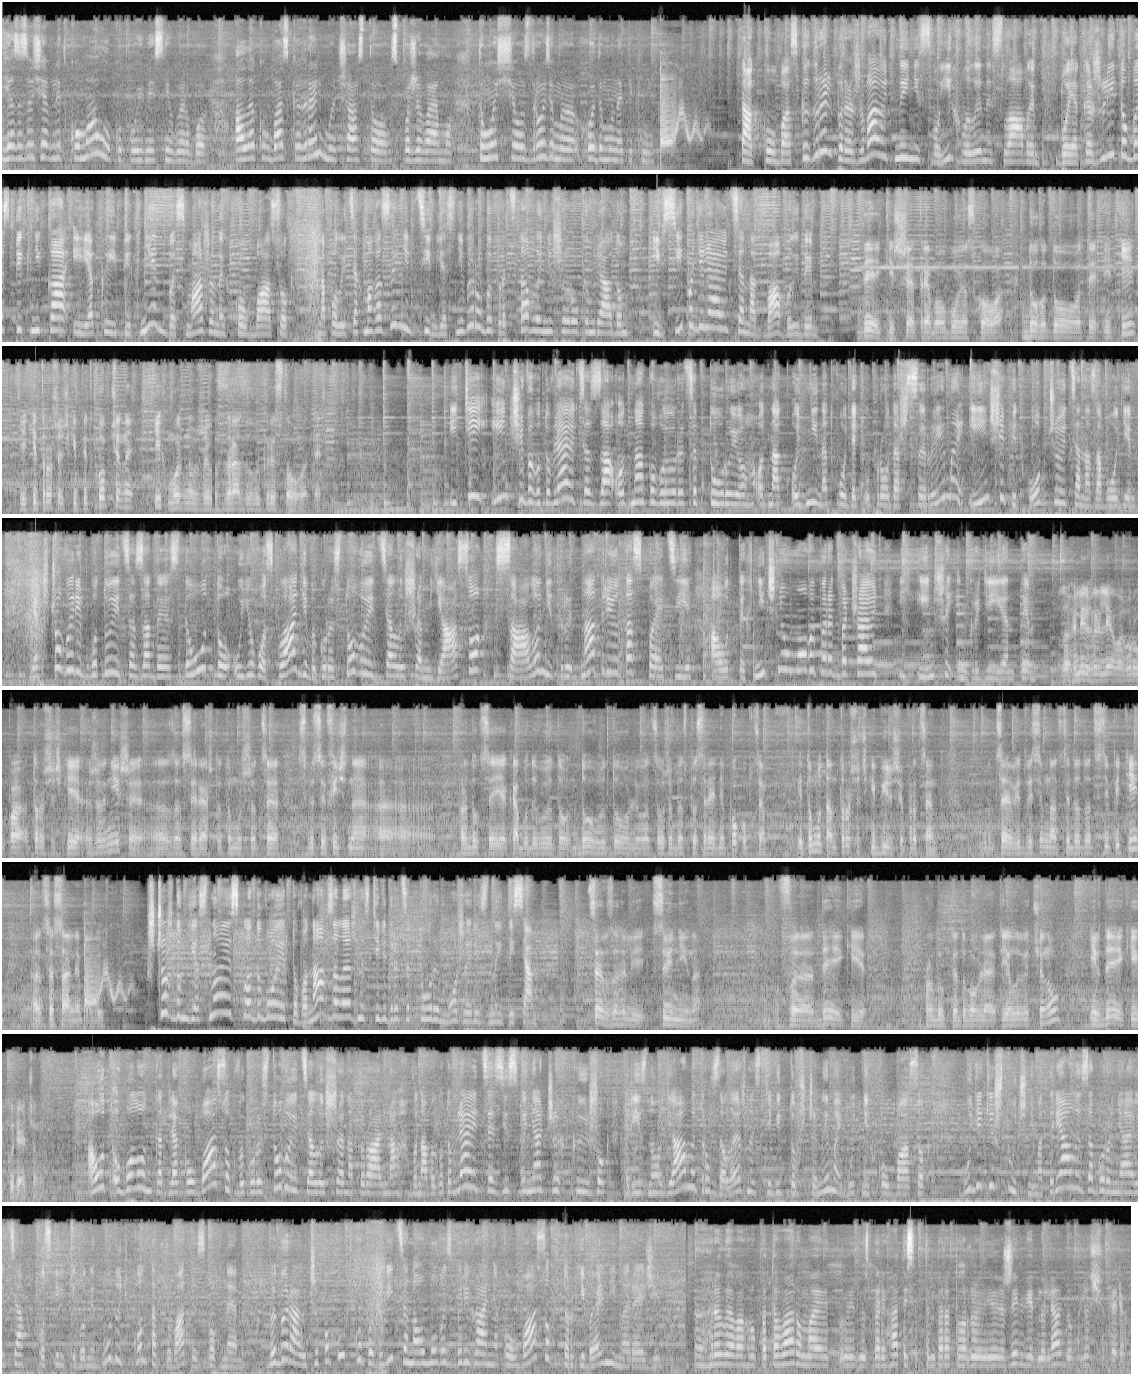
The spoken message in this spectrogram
Я зазвичай влітку мало купую м'ясні вироби, але ковбаски гриль ми часто споживаємо, тому що з друзями ходимо на пікнік. Так, ковбаски гриль переживають нині свої хвилини слави. Бо яке ж літо без пікніка і який пікнік без смажених ковбасок. На полицях магазинів ці м'ясні вироби представлені широким рядом, і всі поділяються на два види. Деякі ще треба обов'язково догодовувати, і ті, які трошечки підкопчені, їх можна вже зразу використовувати. І ті й інші виготовляються за однаковою рецептурою. Однак одні надходять у продаж сирими, інші підкопчуються на заводі. Якщо виріб готується за ДСТУ, то у його складі використовується лише м'ясо, сало, нітрит натрію та спеції. А от технічні умови передбачають і інші інгредієнти. Взагалі грильова група трошечки жирніше е, за все решту, тому що це специфічна е, продукція, яка буде виготов- доготовлюватися вже безпосередньо покупцем. І тому там трошечки більший процент. Це від 18 до 25 е, це сальний продукт. Що ж до м'ясної складової, то вона в залежності від рецептури може різнитися. Це взагалі свиніна. В деякі продукти додають яловичину і в деякі курячину. А от оболонка для ковбасок використовується лише натуральна. Вона виготовляється зі свинячих кишок різного діаметру в залежності від товщини майбутніх ковбасок. Будь-які штучні матеріали забороняються, оскільки вони будуть контактувати з вогнем. Вибираючи покупку, подивіться на умови зберігання ковбасок в торгівельній мережі. Грилева група товару має відповідно зберігатися в температурному режимі від 0 до плюс 4.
